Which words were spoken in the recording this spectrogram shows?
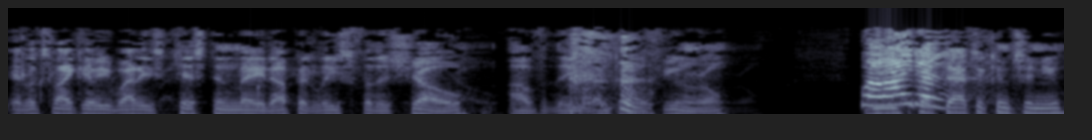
it looks like everybody's kissed and made up, at least for the show of the until the funeral. Well, do I don't. that to continue.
